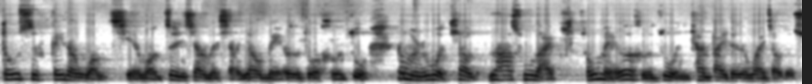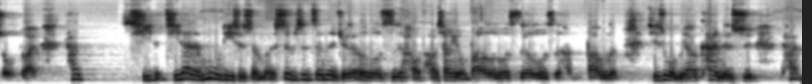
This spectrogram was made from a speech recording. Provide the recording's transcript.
都是非常往前、往正向的，想要美俄做合作。那么如果跳拉出来，从美俄合作，你看拜登的外交的手段，他期期待的目的是什么？是不是真的觉得俄罗斯好好想拥抱俄罗斯，俄罗斯很棒呢？其实我们要看的是他。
